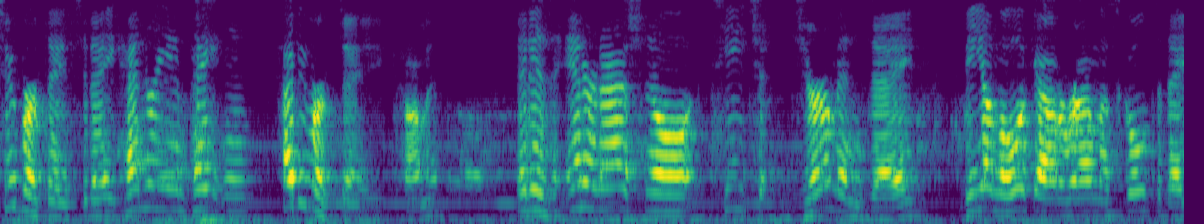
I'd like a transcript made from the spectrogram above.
two birthdays today, Henry and Peyton. Happy birthday, Comets. It is International Teach German Day. Be on the lookout around the school today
